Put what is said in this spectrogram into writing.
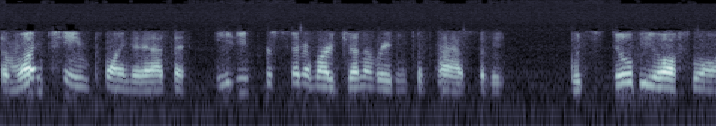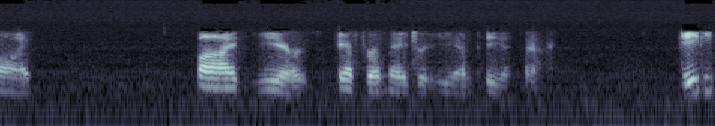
And one team pointed out that 80% of our generating capacity would still be offline five years after a major EMP attack. 80%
